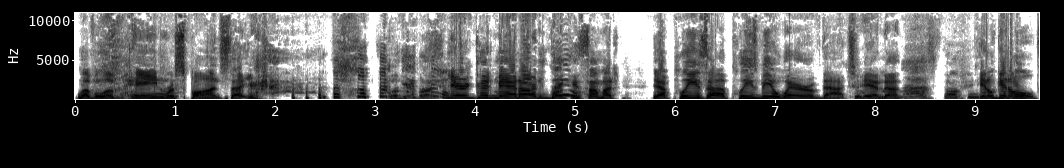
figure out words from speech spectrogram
level of pain response that you're you're a good man arden thank you so much yeah please uh please be aware of that So and uh last couple, it'll get old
